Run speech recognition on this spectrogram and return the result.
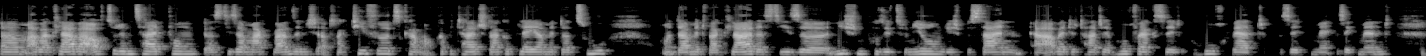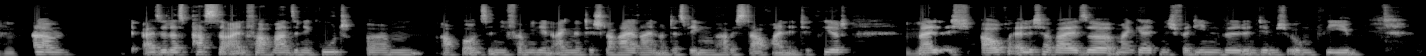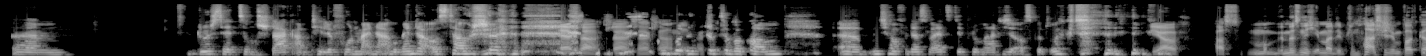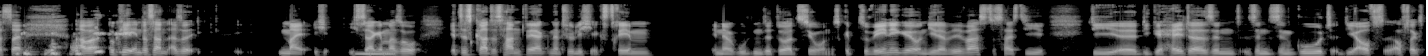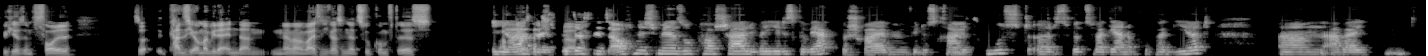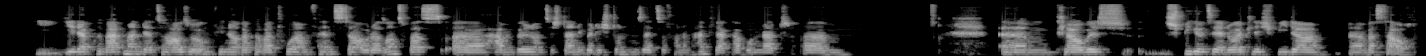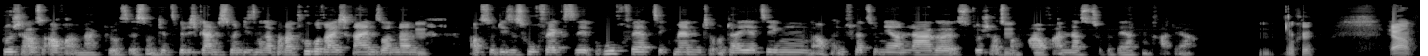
Ähm, aber klar war auch zu dem Zeitpunkt, dass dieser Markt wahnsinnig attraktiv wird. Es kamen auch kapitalstarke Player mit dazu. Und damit war klar, dass diese Nischenpositionierung, die ich bis dahin erarbeitet hatte im Hochwertsegment, mhm. ähm, also das passte einfach wahnsinnig gut ähm, auch bei uns in die familieneigene Tischlerei rein und deswegen habe ich es da auch rein integriert, mhm. weil ich auch ehrlicherweise mein Geld nicht verdienen will, indem ich irgendwie ähm, durchsetzungsstark am Telefon meine Argumente austausche, Ja, klar, klar, klar, klar. um Produkte zu ich. bekommen. Ähm, ich hoffe, das war jetzt diplomatisch ausgedrückt. Ja, passt. Wir müssen nicht immer diplomatisch im Podcast sein. Aber okay, interessant. Also, ich, ich sage mal so, jetzt ist gerade das Handwerk natürlich extrem in einer guten Situation. Es gibt zu wenige und jeder will was. Das heißt, die, die, äh, die Gehälter sind, sind, sind gut, die Auf, Auftragsbücher sind voll. So, kann sich auch mal wieder ändern. Ne? Man weiß nicht, was in der Zukunft ist. Ja, aber ich würde das jetzt auch nicht mehr so pauschal über jedes Gewerk beschreiben, wie du es gerade tust. Äh, Das wird zwar gerne propagiert, ähm, aber jeder Privatmann, der zu Hause irgendwie eine Reparatur am Fenster oder sonst was äh, haben will und sich dann über die Stundensätze von einem Handwerker wundert, ähm, ähm, glaube ich, spiegelt sehr deutlich wider, äh, was da auch durchaus auch am Markt los ist. Und jetzt will ich gar nicht so in diesen Reparaturbereich rein, sondern Mhm. auch so dieses Hochwertsegment unter jetzigen auch inflationären Lage ist durchaus Mhm. nochmal auch anders zu bewerten gerade, ja. Hm, Okay. Ja,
